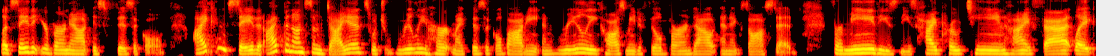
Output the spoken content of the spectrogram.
let's say that your burnout is physical. I can say that I've been on some diets which really hurt my physical body and really caused me to feel burned out and exhausted. For me, these these high protein, high fat, like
